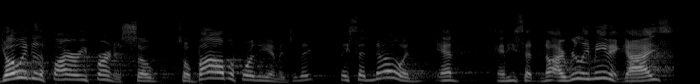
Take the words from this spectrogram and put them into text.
go into the fiery furnace. So, so bow before the image. They, they said, No. And, and, and he said, No, I really mean it, guys.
